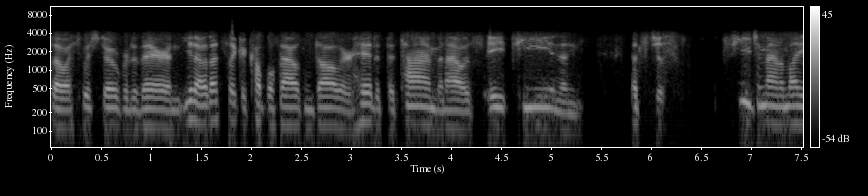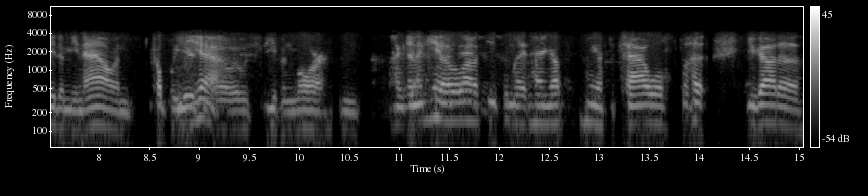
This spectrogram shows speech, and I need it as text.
so I switched over to there, and you know that's like a couple thousand dollar hit at the time, and I was 18, and that's just a huge amount of money to me now. And a couple of years yeah. ago, it was even more. And, I, and I you know, a lot of people might hang up hang up the towel, but you gotta,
